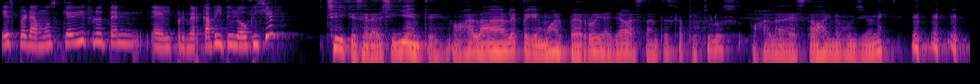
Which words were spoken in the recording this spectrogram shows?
Esperamos que disfruten el primer capítulo oficial. Sí, que será el siguiente. Ojalá le peguemos al perro y haya bastantes capítulos. Ojalá esta vaina funcione.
